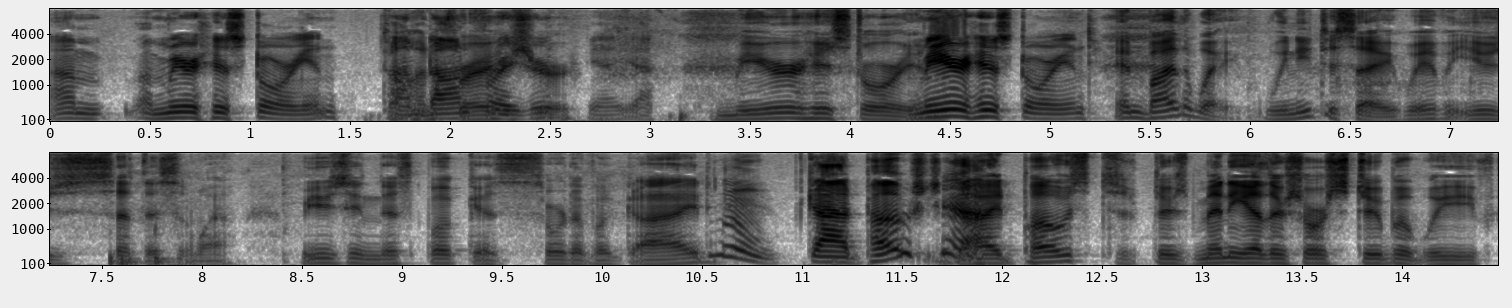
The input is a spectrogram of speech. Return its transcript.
I'm a mere historian. I'm Don Don Frazier. Frazier. Yeah, yeah. Mere historian. Mere historian. And by the way, we need to say we haven't used said this in a while. We're using this book as sort of a guide, Well, guidepost, yeah. guidepost. There's many other sources too, but we've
